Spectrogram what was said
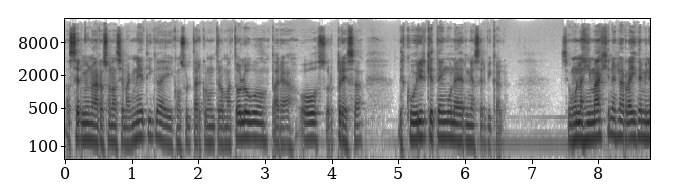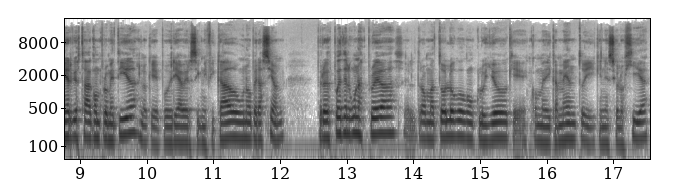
hacerme una resonancia magnética y consultar con un traumatólogo para, oh sorpresa, descubrir que tengo una hernia cervical. Según las imágenes, la raíz de mi nervio estaba comprometida, lo que podría haber significado una operación, pero después de algunas pruebas, el traumatólogo concluyó que con medicamento y kinesiología,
